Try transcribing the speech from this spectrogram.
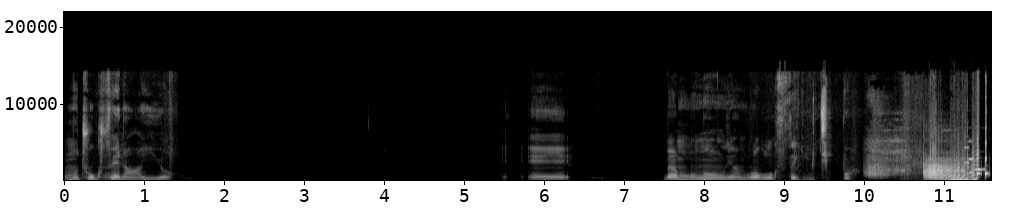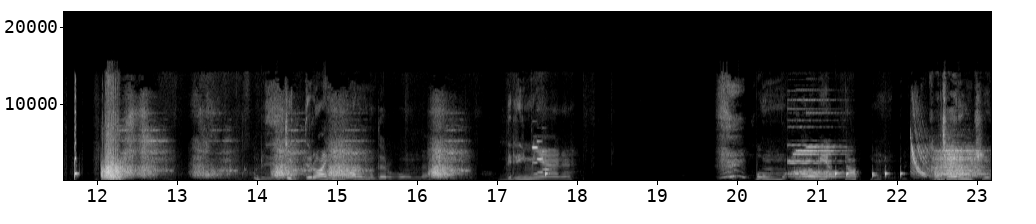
Ama çok fena yiyor. Ee, ben bunu olacağım. Roblox'taki bir tip bu. Sizce Dream var mıdır bunda? Dream yani. Bomba abi yapma. Kaçarım ki.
